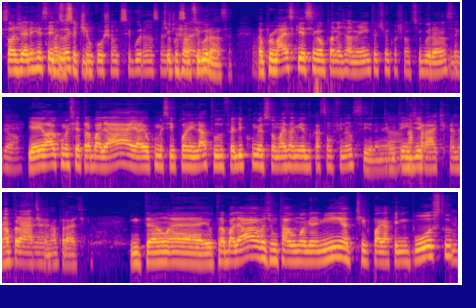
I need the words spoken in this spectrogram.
só gere receitas Mas você aqui. tinha um colchão de segurança Tinha um colchão de, de segurança. Tá. Então, por mais que esse meu planejamento, eu tinha um colchão de segurança. Legal. E aí lá eu comecei a trabalhar, e aí eu comecei a planejar tudo. Foi ali que começou mais a minha educação financeira, né? Ah, eu entendi na prática, né? Na prática, é. na prática. Então, é, eu trabalhava, juntava uma graninha, tinha que pagar aquele imposto. Uhum.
